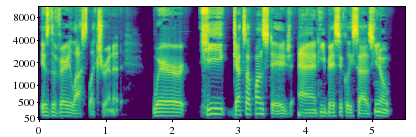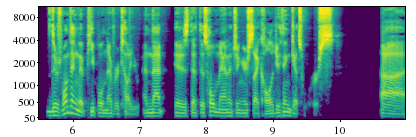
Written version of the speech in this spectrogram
is the very last lecture in it where he gets up on stage and he basically says you know there's one thing that people never tell you, and that is that this whole managing your psychology thing gets worse. Uh,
